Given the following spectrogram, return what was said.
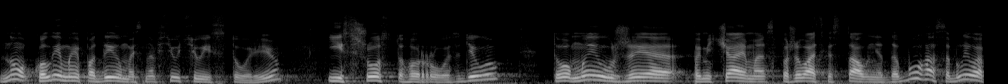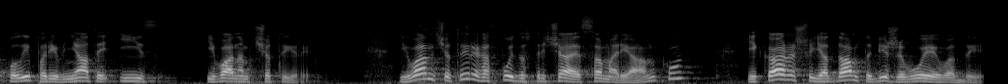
Ну, коли ми подивимось на всю цю історію із шостого розділу, то ми вже помічаємо споживацьке ставлення до Бога, особливо коли порівняти із Іваном 4. Іван 4 Господь зустрічає Самарянку і каже, що я дам тобі живої води.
